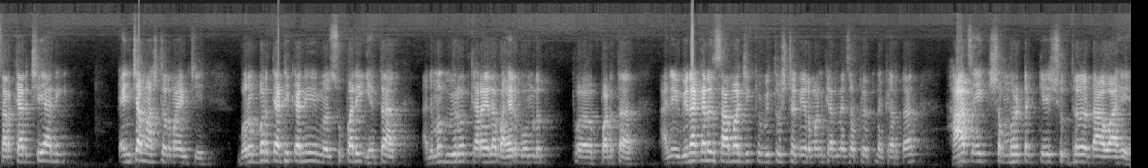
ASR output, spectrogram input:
सरकारची आणि त्यांच्या मास्टर माइंडची बरोबर त्या ठिकाणी सुपारी घेतात आणि मग विरोध करायला बाहेर बोंबलत पडतात आणि विनाकारण सामाजिक वितुष्ट निर्माण करण्याचा प्रयत्न करतात. हाच एक शंभर टक्के शुद्ध डाव आहे.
